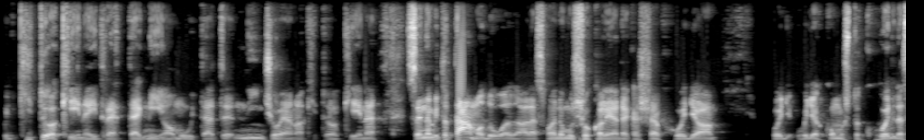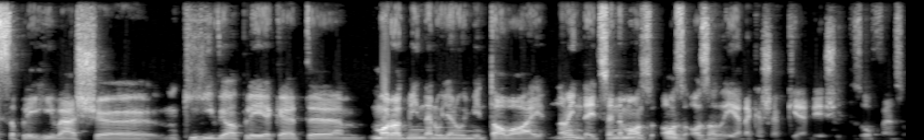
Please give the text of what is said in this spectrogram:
hogy kitől kéne itt rettegni amúgy, tehát nincs olyan, akitől kéne. Szerintem itt a támadó oldal lesz majd amúgy sokkal érdekesebb, hogy a, hogy, hogy akkor most akkor hogy lesz a playhívás, kihívja a playeket, marad minden ugyanúgy, mint tavaly, na mindegy, szerintem az az, az, az érdekesebb kérdés itt az offense.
